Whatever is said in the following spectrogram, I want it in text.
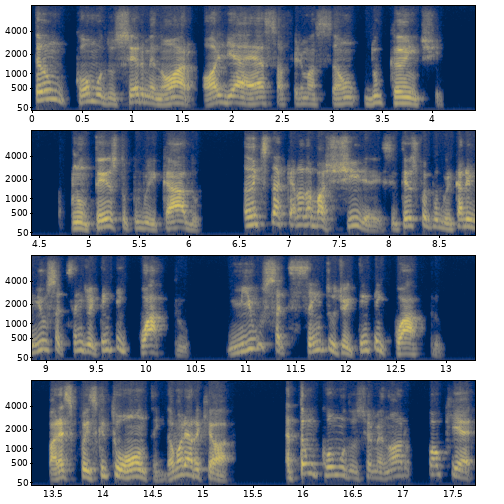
tão cômodo ser menor, olha essa afirmação do Kant, num texto publicado antes da queda da Bastilha. Esse texto foi publicado em 1784. 1784. Parece que foi escrito ontem. Dá uma olhada aqui, ó. É tão cômodo ser menor? Qual que é?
